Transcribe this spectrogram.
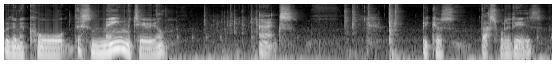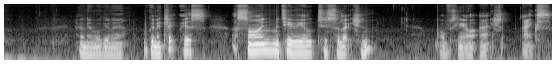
We're going to call this main material axe because that's what it is. And then we're gonna we're gonna click this assign material to selection. Obviously our axe,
